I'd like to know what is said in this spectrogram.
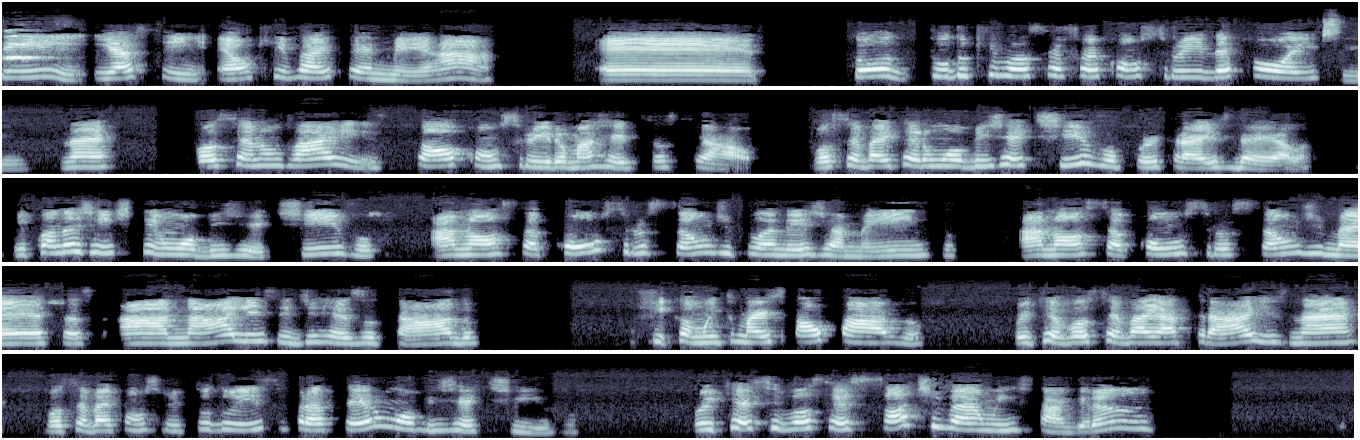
Sim, e assim, é o que vai permear é, todo, tudo que você for construir depois, Sim. né? Você não vai só construir uma rede social, você vai ter um objetivo por trás dela. E quando a gente tem um objetivo, a nossa construção de planejamento, a nossa construção de metas, a análise de resultado fica muito mais palpável, porque você vai atrás, né? Você vai construir tudo isso para ter um objetivo. Porque se você só tiver um Instagram,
